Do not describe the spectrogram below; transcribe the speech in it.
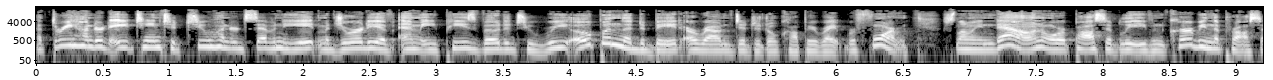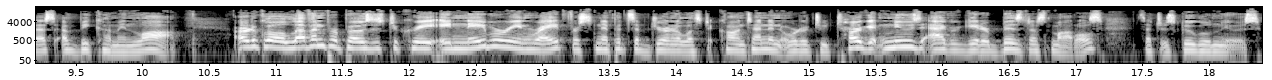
A 318 to 278 majority of MEPs voted to reopen the debate around digital copyright reform, slowing down or possibly even curbing the process of becoming law. Article 11 proposes to create a neighboring right for snippets of journalistic content in order to target news aggregator business models, such as Google News.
